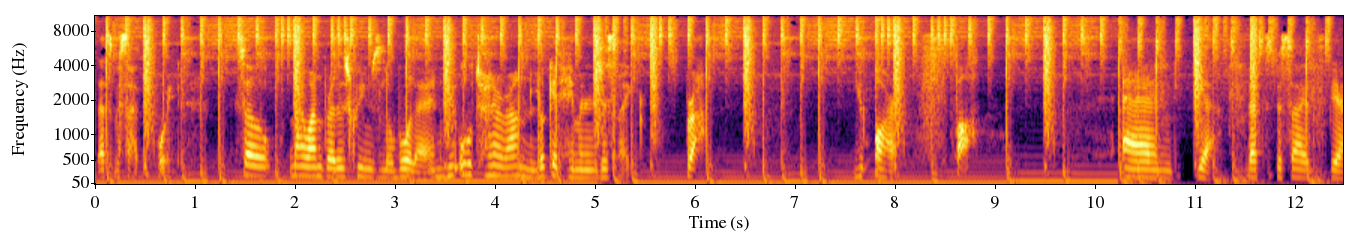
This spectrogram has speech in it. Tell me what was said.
that's beside the point. So my one brother screams Lobola, and we all turn around and look at him, and just like, bruh, you are fa. And yeah, that's besides, yeah,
